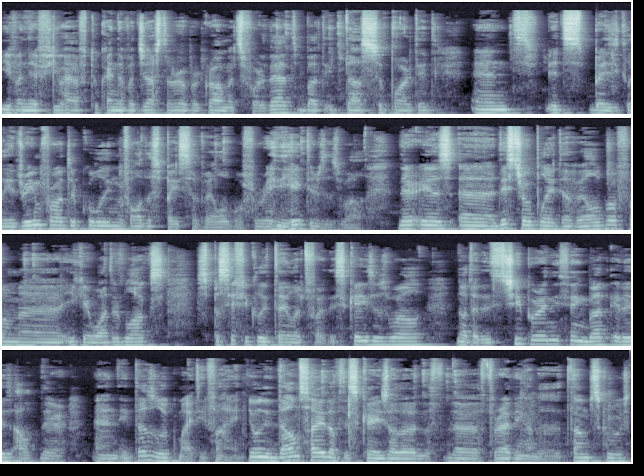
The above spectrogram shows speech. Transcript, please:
even if you have to kind of adjust the rubber grommets for that, but it does support it and it's basically a dream for water cooling with all the space available for radiators as well. There is a distro plate available from uh, EK Waterblocks, specifically tailored for this case as well. Not that it's cheap or anything, but it is out there and it does look mighty fine. The only downside of this case, other than the, the threading on the thumb screws,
